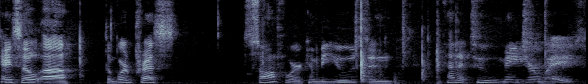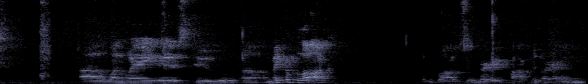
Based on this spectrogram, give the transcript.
Okay, so uh, the WordPress software can be used in kind of two major ways. Uh, one way is to uh, make a blog, and blogs are very popular, and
